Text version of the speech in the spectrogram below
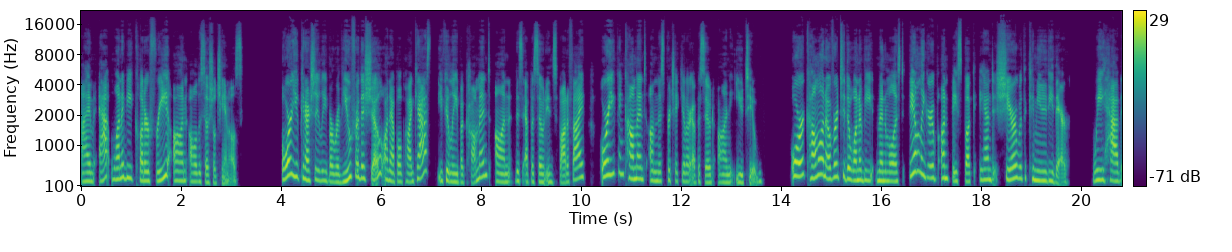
I'm at wannabe clutter free on all the social channels. Or you can actually leave a review for this show on Apple Podcasts. You can leave a comment on this episode in Spotify, or you can comment on this particular episode on YouTube. Or come on over to the Wannabe Minimalist family group on Facebook and share with the community there. We have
